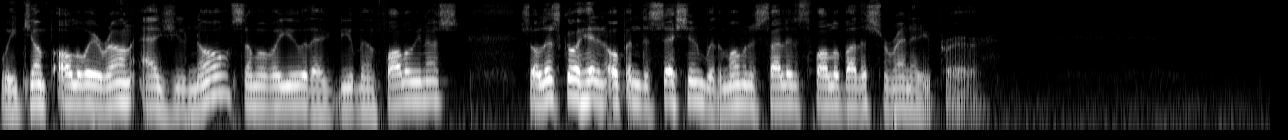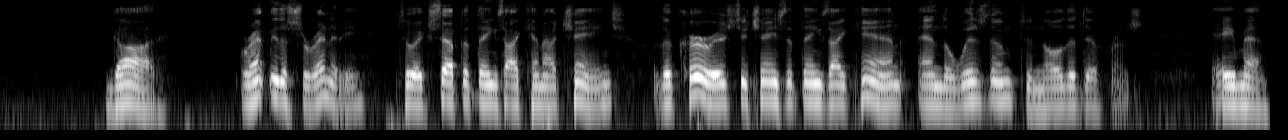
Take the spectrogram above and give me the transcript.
We jump all the way around, as you know, some of you that you've been following us. So let's go ahead and open the session with a moment of silence, followed by the serenity prayer. God, grant me the serenity to accept the things I cannot change the courage to change the things I can, and the wisdom to know the difference. Amen.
